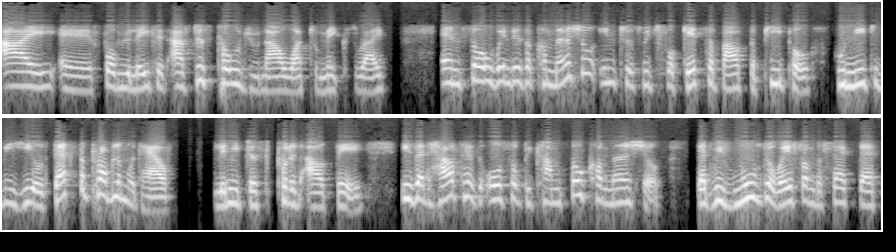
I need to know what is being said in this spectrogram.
I uh, formulated, I've just told you now what to mix, right? And so when there's a commercial interest which forgets about the people who need to be healed, that's the problem with health. Let me just put it out there, is that health has also become so commercial that we've moved away from the fact that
